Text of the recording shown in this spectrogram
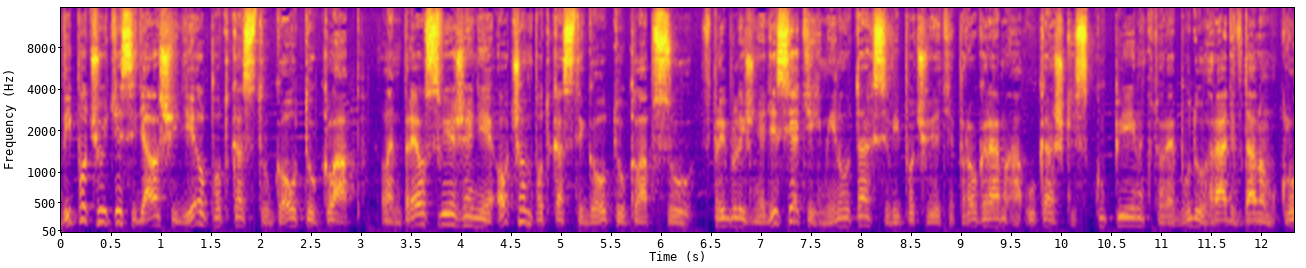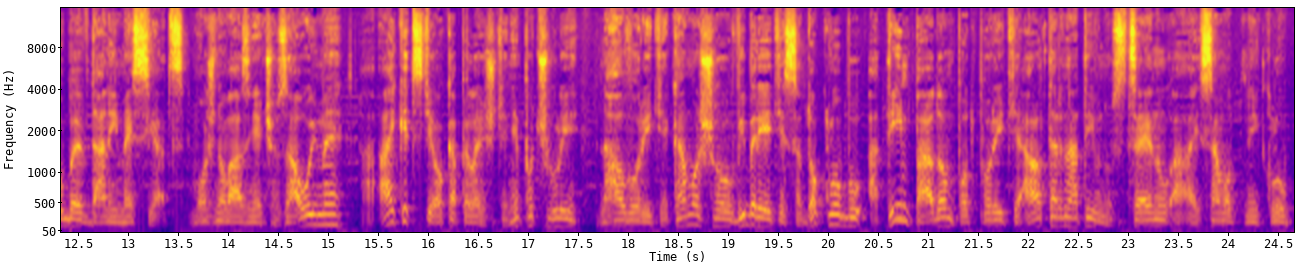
vypočujte si ďalší diel podcastu Go to Club. Len pre osvieženie, o čom podcasty Go to Club sú. V približne 10 minútach si vypočujete program a ukážky skupín, ktoré budú hrať v danom klube v daný mesiac. Možno vás niečo zaujme a aj keď ste o kapele ešte nepočuli, nahovoríte kamošov, vyberiete sa do klubu a tým pádom podporíte alternatívnu scénu a aj samotný klub.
